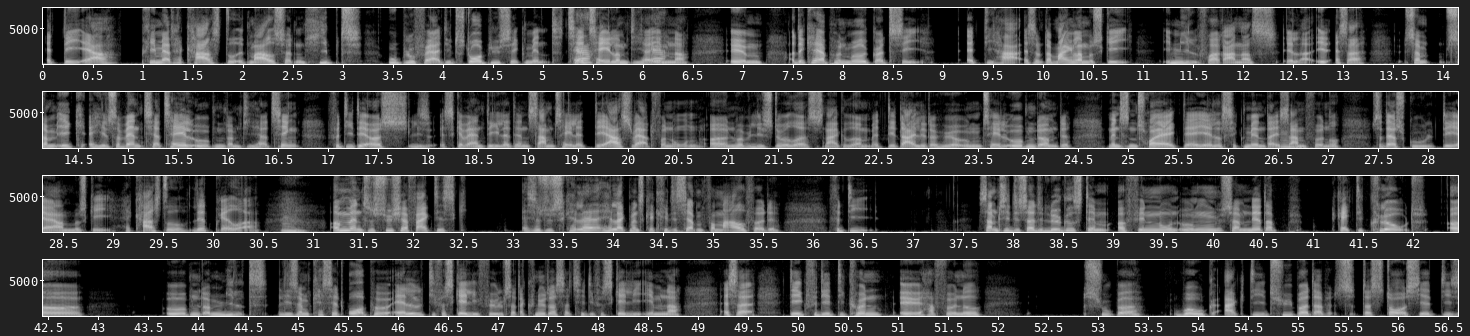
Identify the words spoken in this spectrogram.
at det er primært have castet et meget sådan hipt, ublufærdigt storbysegment til ja. at tale om de her ja. emner. Øhm, og det kan jeg på en måde godt se, at de har. Altså, der mangler måske Emil fra Randers, eller altså som, som ikke er helt så vant til at tale åbent om de her ting, fordi det også skal være en del af den samtale, at det er svært for nogen. Og nu har vi lige stået og snakket om, at det er dejligt at høre unge tale åbent om det, men sådan tror jeg ikke, det er i alle segmenter i mm. samfundet. Så der skulle det er måske have kastet lidt bredere. Mm. Omvendt så synes jeg faktisk, altså jeg synes heller ikke, man skal kritisere dem for meget for det, fordi samtidig så er det lykkedes dem at finde nogle unge, som netop rigtig klogt og åbent og mildt ligesom kan sætte ord på alle de forskellige følelser, der knytter sig til de forskellige emner. Altså, det er ikke fordi, at de kun øh, har fundet super woke-agtige typer, der, der står og siger, at de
